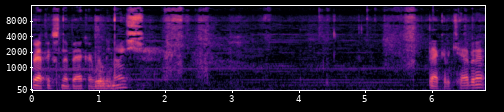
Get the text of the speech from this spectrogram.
Graphics in the back are really nice. Back of the cabinet.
